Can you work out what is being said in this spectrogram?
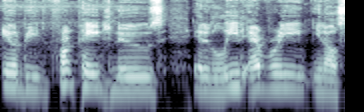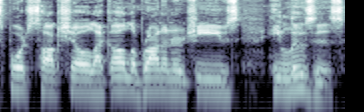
it would be front page news. It would lead every you know sports talk show like, oh, LeBron underachieves, he loses.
